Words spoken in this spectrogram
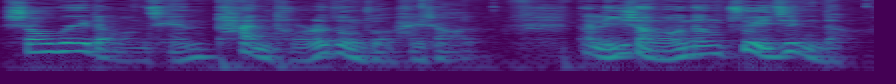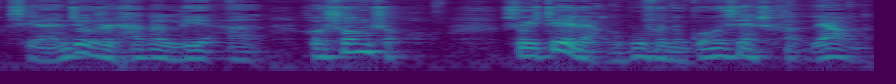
稍微的往前探头的动作拍照的。那离闪光灯最近的，显然就是他的脸和双手，所以这两个部分的光线是很亮的。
